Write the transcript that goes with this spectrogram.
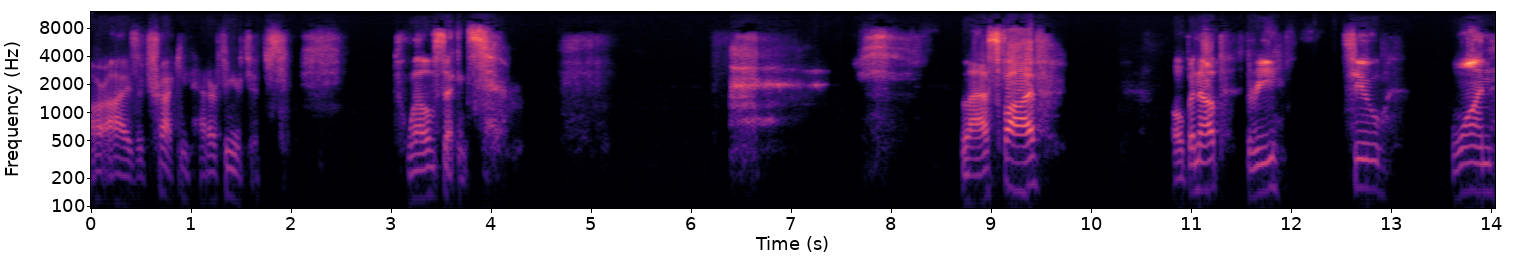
our eyes are tracking at our fingertips. 12 seconds. Last five. Open up. Three, two, one,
